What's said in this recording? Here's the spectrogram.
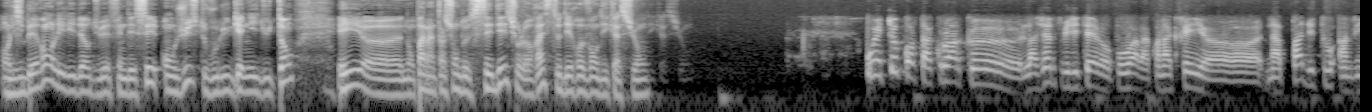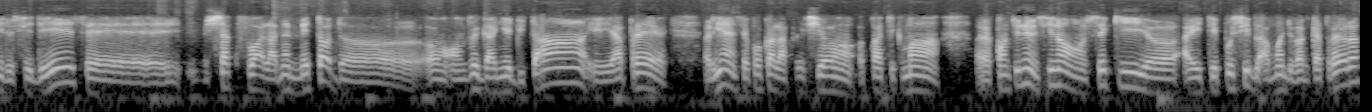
en libérant les leaders du FNDC, ont juste voulu gagner du temps et euh, n'ont pas l'intention de céder sur le reste des revendications? Oui, tout porte à croire que l'agent militaire au pouvoir à Conakry euh, n'a pas du tout envie de céder. C'est chaque fois la même méthode. Euh, on, veut gagner du temps et après, rien. C'est pourquoi la pression pratiquement euh, continue. Sinon, ce qui a été possible à moins de 24 heures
